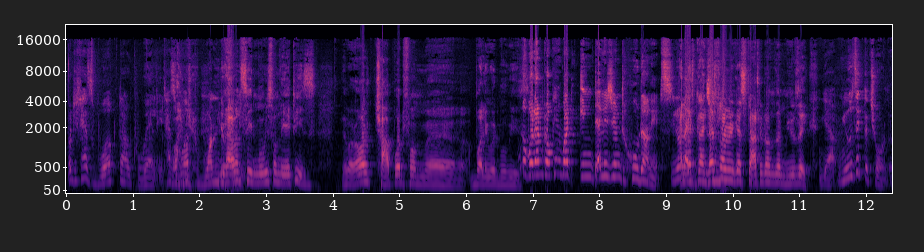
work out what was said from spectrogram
But it has worked out well. It has worked you, wonderfully. you haven't seen movies from the 80s. They were all chapoed from uh, Bollywood movies. No, but I'm talking about intelligent whodunits. You know, And like that's, that's why we get started on the music. yeah, music the chhod do.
